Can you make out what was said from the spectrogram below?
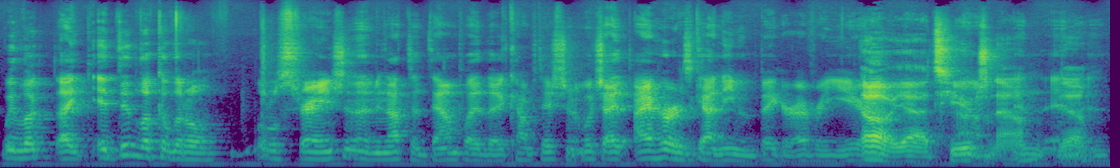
we looked like it did look a little little strange. And I mean, not to downplay the competition, which I, I heard has gotten even bigger every year. oh yeah it's huge Um, now and, and, yeah and,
